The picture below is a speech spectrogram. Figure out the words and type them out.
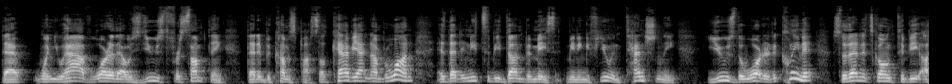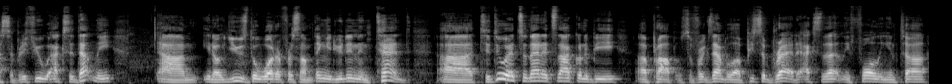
that when you have water that was used for something, that it becomes pasul. Caveat number one is that it needs to be done b'mezid, meaning if you intentionally use the water to clean it, so then it's going to be asa. But if you accidentally um, you know, use the water for something and you didn't intend uh, to do it, so then it's not going to be a problem. So, for example, a piece of bread accidentally falling into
